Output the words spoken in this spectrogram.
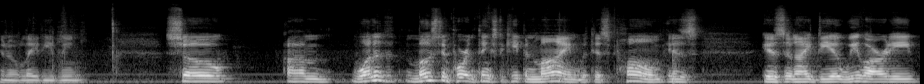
you know, late evening. So, um, one of the most important things to keep in mind with this poem is is an idea we've already.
